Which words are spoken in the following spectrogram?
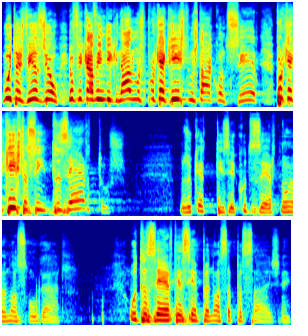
Muitas vezes eu, eu ficava indignado, mas porquê é que isto me está a acontecer? Porquê é que isto assim? Desertos. Mas eu quero dizer que o deserto não é o nosso lugar. O deserto é sempre a nossa passagem.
